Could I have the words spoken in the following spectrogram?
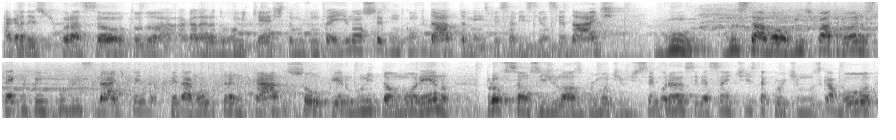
Agradeço de coração toda a galera do Homecast, estamos junto aí. Nosso segundo convidado também, especialista em ansiedade, Gu, Gustavão, 24 anos, técnico em publicidade, pedagogo trancado, solteiro, bonitão, moreno, profissão sigilosa por motivo de segurança, ele é santista, curte música boa.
